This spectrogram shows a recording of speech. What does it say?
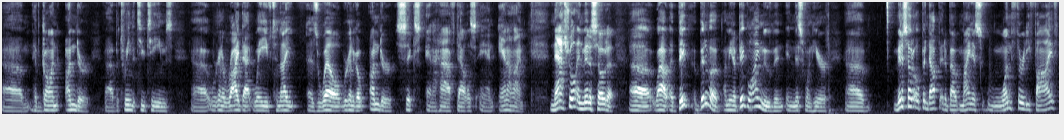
um, have gone under uh, between the two teams. Uh, we're going to ride that wave tonight as well. We're going to go under six and a half, Dallas and Anaheim. Nashville and Minnesota. Uh, wow, a big, a bit of a, I mean, a big line movement in this one here. Uh, Minnesota opened up at about minus 135.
